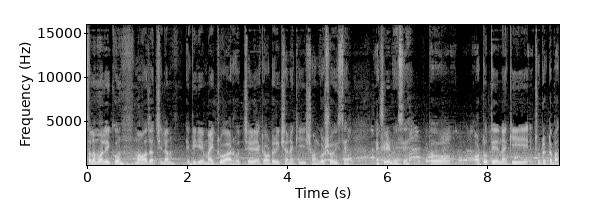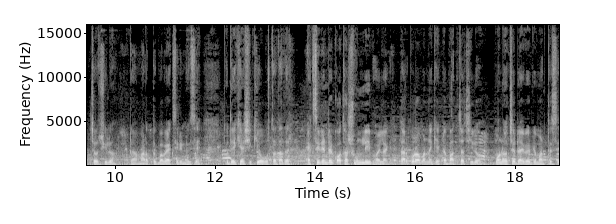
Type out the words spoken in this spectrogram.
আসসালামু আলাইকুম। মাওয়া যাচ্ছিলাম। এদিকে মাইক্রো আর হচ্ছে একটা অটোরিকশা নাকি সংঘর্ষ হয়েছে অ্যাক্সিডেন্ট হয়েছে তো অটোতে নাকি ছোট একটা বাচ্চাও ছিল, একটা মারাত্মকভাবে অ্যাক্সিডেন্ট হয়েছে তো দেখে আসি কী অবস্থা তাদের। অ্যাক্সিডেন্টের কথা শুনলেই ভয় লাগে। তারপর আবার নাকি একটা বাচ্চা ছিল, মনে হচ্ছে ড্রাইভারকে মারতেছে।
